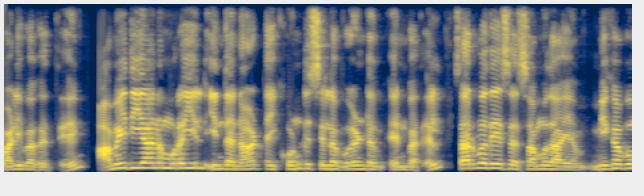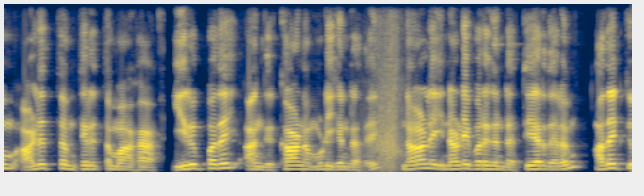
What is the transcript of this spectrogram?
வழிவகுத்து அமைதியான முறையில் இந்த நாட்டை கொண்டு செல்ல வேண்டும் என்பதில் சர்வதேச சமுதாயம் மிகவும் அழுத்தம் திருத்தமாக இருப்பதை அங்கு காண முடிகின்றது. நாளை நடைபெறுகின்ற தேர்தலும் அதற்கு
